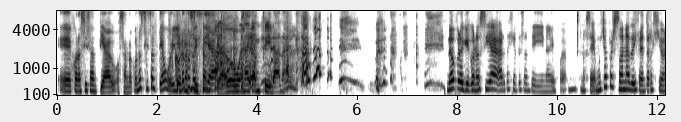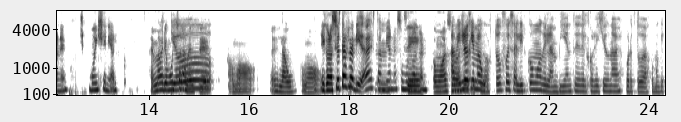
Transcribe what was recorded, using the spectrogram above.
eh, conocí Santiago, o sea, no conocí Santiago, yo lo Conocí conocía. Santiago, buena campirana. No, pero que conocía a harta gente santiaguina y fue, no sé, muchas personas de diferentes regiones. Muy genial. A mí me abrió mucho la Yo- mente, como es la U, como... Y conocí otras realidades también, eso muy sí, bacán. como eso. A mí lo que me gustó fue salir como del ambiente del colegio de una vez por todas, como que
